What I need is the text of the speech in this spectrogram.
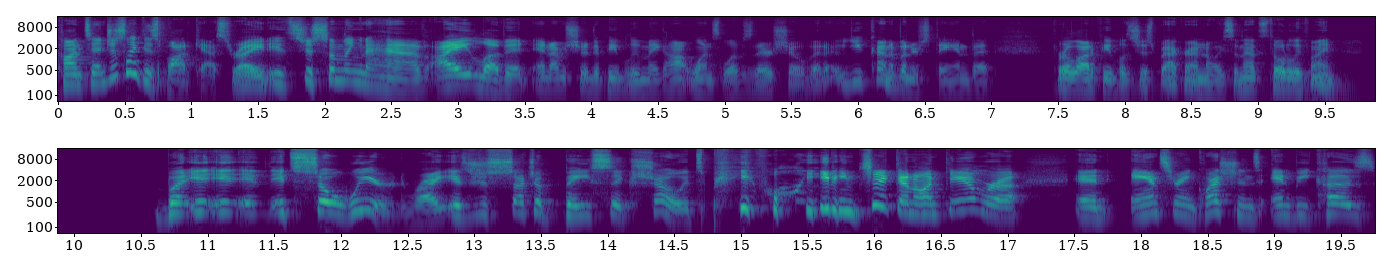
content, just like this podcast, right? It's just something to have. I love it, and I'm sure the people who make Hot Ones loves their show, but you kind of understand that for a lot of people, it's just background noise, and that's totally fine. But it, it, it's so weird, right? It's just such a basic show. It's people eating chicken on camera and answering questions, and because,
